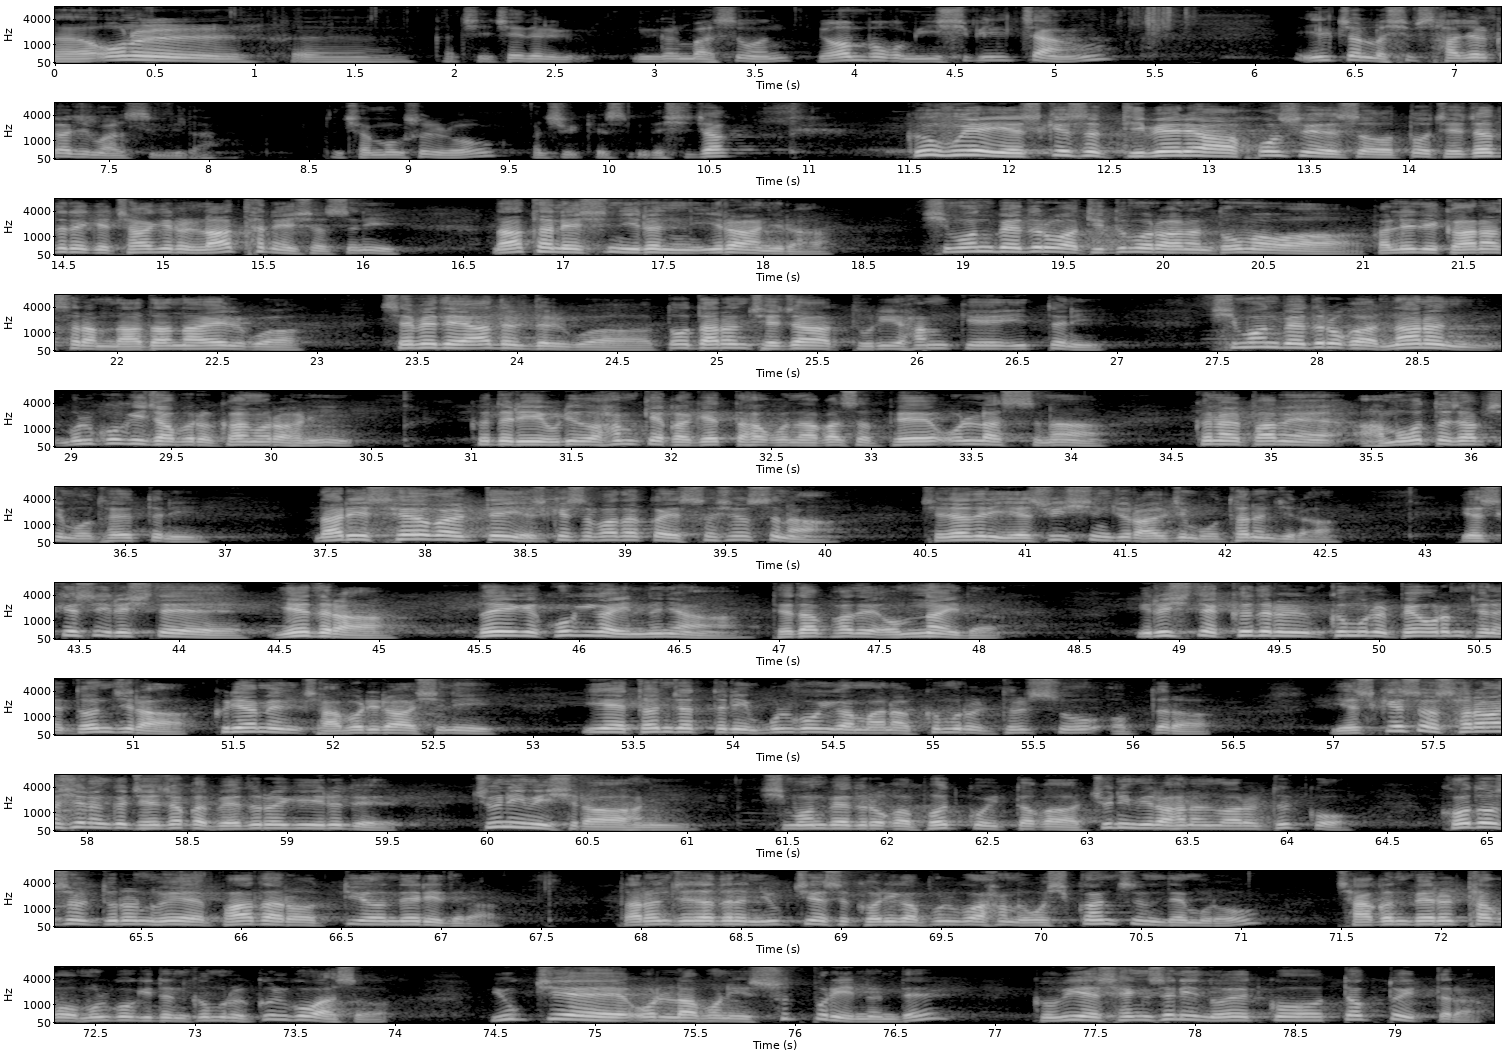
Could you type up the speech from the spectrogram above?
어, 오늘 어, 같이 저희들 읽을 말씀은 요한복음 21장 1절로 14절까지 말씀입니다. 전 목소리로 같이 읽겠습니다. 시작. 그 후에 예수께서 디베랴 호수에서 또 제자들에게 자기를 나타내셨으니 나타내신 일은 이러하니라. 시몬 베드로와 디두모라 하는 도마와 갈릴리 가나 사람 나다나엘과 세베대 아들들과 또 다른 제자 둘이 함께 있더니 시몬 베드로가 나는 물고기 잡으러 가노라 하니 그들이 우리도 함께 가겠다 하고 나가서 배에 올랐으나 그날 밤에 아무것도 잡지 못하였더니 날이 새어갈 때 예수께서 바닷가에 서셨으나 제자들이 예수이신 줄 알지 못하는지라 예수께서 이르시되 얘들아 너에게 고기가 있느냐? 대답하되 없나이다. 이르시되 그들을 그물을 배 오른편에 던지라. 그리하면 잡으리라 하시니 이에 던졌더니 물고기가 많아 그물을 들 수 없더라 예수께서 사랑하시는 그 제자가 베드로에게 이르되 주님이시라 하니 시몬 베드로가 벗고 있다가 주님이라 하는 말을 듣고 겉옷을 두른 후에 바다로 뛰어내리더라 다른 제자들은 육지에서 거리가 불과 한 50간쯤 되므로 작은 배를 타고 물고기 든 그물을 끌고 와서 육지에 올라보니 숯불이 있는데 그 위에 생선이 놓였고 떡도 있더라.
